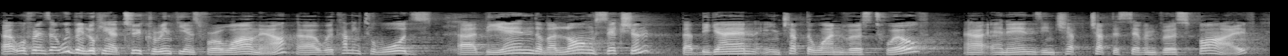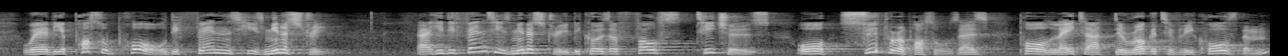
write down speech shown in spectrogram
Uh, well, friends, uh, we've been looking at 2 Corinthians for a while now. Uh, we're coming towards uh, the end of a long section that began in chapter 1, verse 12, uh, and ends in chap- chapter 7, verse 5, where the Apostle Paul defends his ministry. he defends his ministry because of false teachers or super apostles, as Paul later derogatively calls them.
